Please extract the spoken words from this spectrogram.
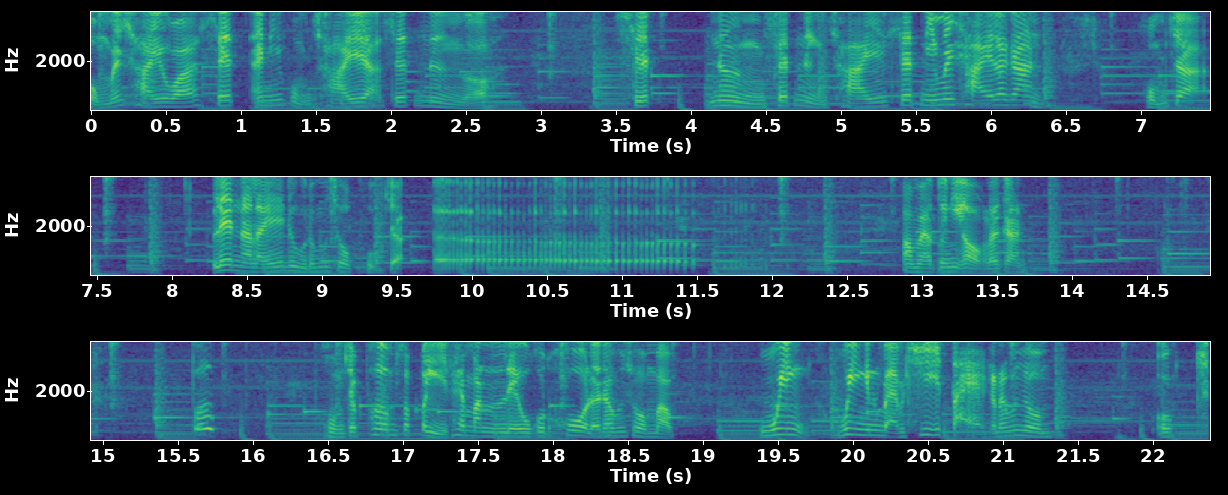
ผมไม่ใช้วะเซตอันนี้ผมใช้อะเซตหนึ่งเหรอเซตหนึ่งเซตหนึ่งใช้เซตนี้ไม่ใช้แล้วกัน ผมจะเล่นอะไรให้ดูท่านผู้ชมผมจะเออเอาแมวตัวนี้ออกแล้วกันปุ๊บผมจะเพิ่มสปีดให้มันเร็วโคตรๆเลยท่านผู้ชมแบบวิ่งวิ่งกันแบบขี้แตกนะท่านผู้ชม โอเค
